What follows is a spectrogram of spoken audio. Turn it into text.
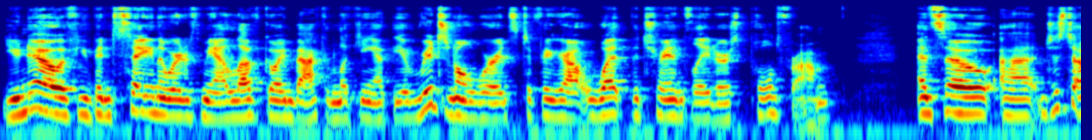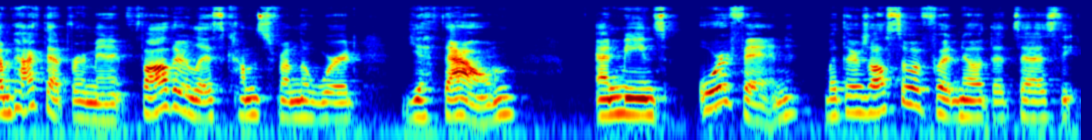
you know, if you've been studying the word with me, I love going back and looking at the original words to figure out what the translators pulled from. And so, uh, just to unpack that for a minute, fatherless comes from the word yathaum and means orphan, but there's also a footnote that says the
